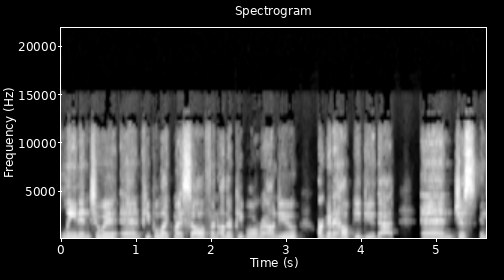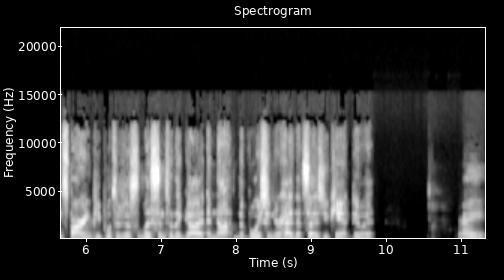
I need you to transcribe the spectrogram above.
Lean into it and people like myself and other people around you are going to help you do that. And just inspiring people to just listen to the gut and not the voice in your head that says you can't do it. Right.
